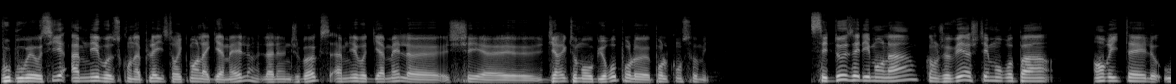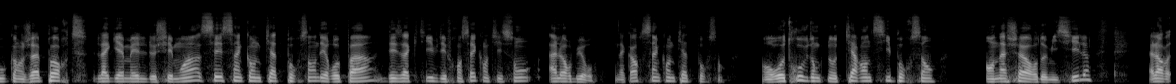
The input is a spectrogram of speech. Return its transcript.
Vous pouvez aussi amener ce qu'on appelait historiquement la gamelle, la lunchbox, amener votre gamelle euh, euh, directement au bureau pour le, pour le consommer. Ces deux éléments-là, quand je vais acheter mon repas en retail ou quand j'apporte la gamelle de chez moi, c'est 54% des repas des actifs des Français quand ils sont à leur bureau. D'accord? 54%. On retrouve donc notre 46% en achat hors domicile. Alors,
